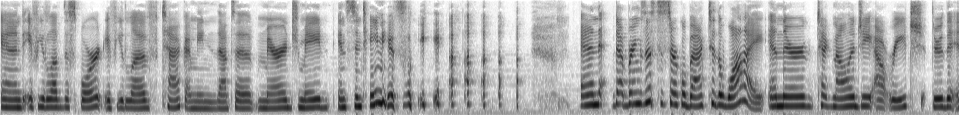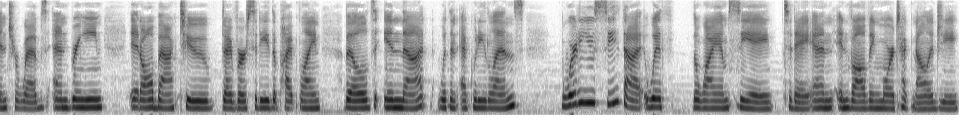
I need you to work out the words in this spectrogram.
And if you love the sport, if you love tech, I mean, that's a marriage made instantaneously. and that brings us to circle back to the why and their technology outreach through the interwebs and bringing it all back to diversity, the pipeline build in that with an equity lens. Where do you see that with the YMCA today and involving more technology,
